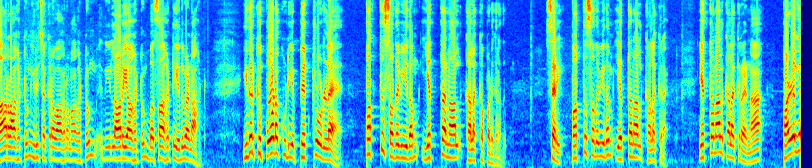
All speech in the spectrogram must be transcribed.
கார் ஆகட்டும் இருசக்கர வாகனமாகட்டும் இது லாரி ஆகட்டும் பஸ் ஆகட்டும் எது வேணாகட்டும். இதற்கு போடக்கூடிய பெட்ரோலில் பத்து சதவீதம் எத்தனால் கலக்கப்படுகிறது. சரி பத்து சதவீதம் எத்தனால் கலக்கிற? எத்தனால் கலக்கிறேன்னா பழைய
